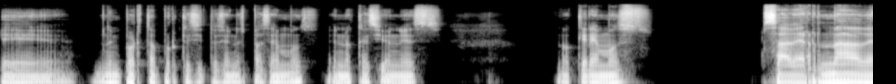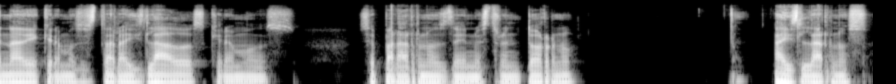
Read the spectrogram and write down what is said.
Eh, no importa por qué situaciones pasemos, en ocasiones no queremos saber nada de nadie, queremos estar aislados, queremos separarnos de nuestro entorno, aislarnos,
